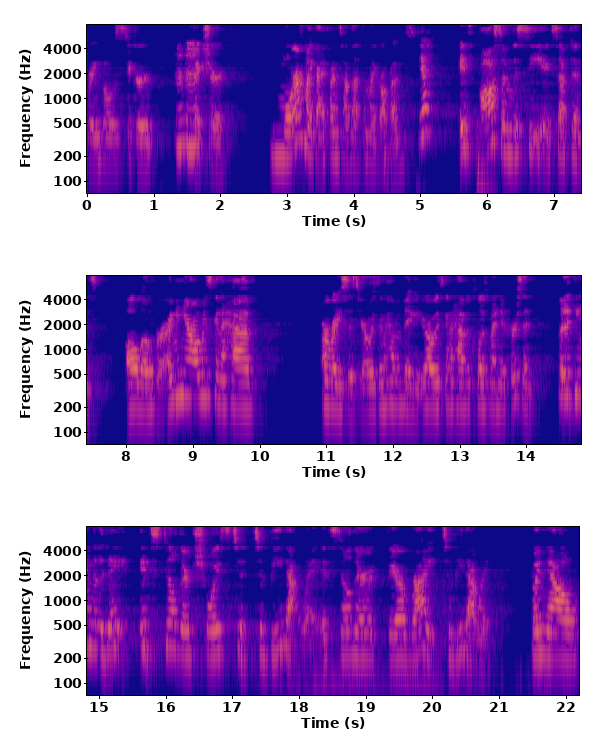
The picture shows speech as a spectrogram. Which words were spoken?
rainbow sticker Mm-hmm. picture. More of my guy friends have that than my girlfriends. Yeah. It's awesome to see acceptance all over. I mean, you're always going to have a racist, you're always going to have a bigot, you're always going to have a closed minded person. But at the end of the day, it's still their choice to, to be that way. It's still their their right to be that way. But now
